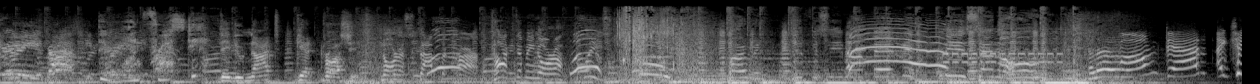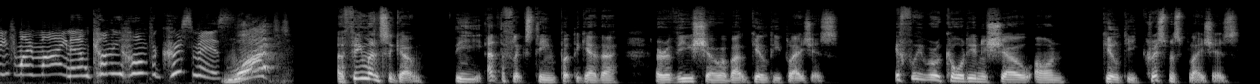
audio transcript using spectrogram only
Frosty? They want Frosty? They do not get frosty. Nora, stop the car. Talk to me, Nora, please. Hello? For Christmas. What? A few months ago, the At the Flicks team put together a review show about guilty pleasures. If we were recording a show on guilty Christmas pleasures,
